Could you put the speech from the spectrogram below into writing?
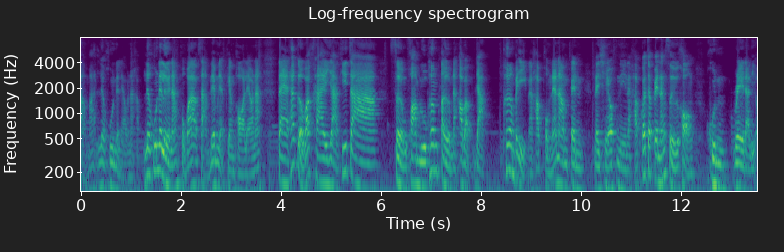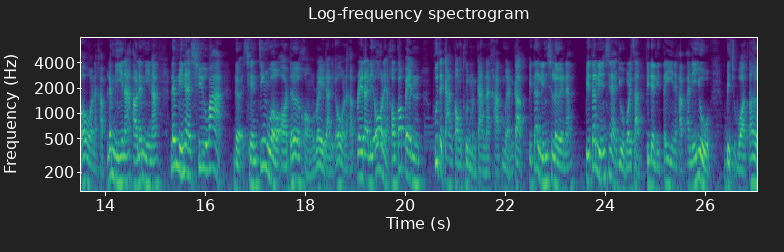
สามารถเลือกหุ้นได้แล้วนะครับ เลือกหุ้นได้เลยนะ ผมว่า 3 เล่มเนี่ยเพียงพอแล้วนะ แต่ถ้าเกิดว่าใครอยากที่จะเสริมความรู้เพิ่มเติมนะ เอาแบบอยาก เพิ่มไปอีกนะครับ ผมแนะนำเป็นในเชลฟ์นี้นะครับ ก็จะเป็นหนังสือของคุณเรดาริโอนะครับ เล่มนี้นะ เอาเล่มนี้นะ เล่มนี้เนี่ยชื่อว่า The Changing World Order ของเรดาริโอนะครับเรดาริโอเนี่ยเขาก็เป็นผู้จัดการกองทุนเหมือนกันนะครับ เหมือนกับปีเตอร์ลินช์เลยนะปีเตอร์ลินช์เนี่ยอยู่บริษัท Fidelity นะครับ อันนี้อยู่ Bridgewater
